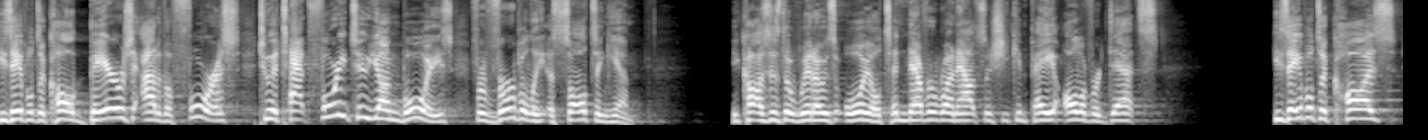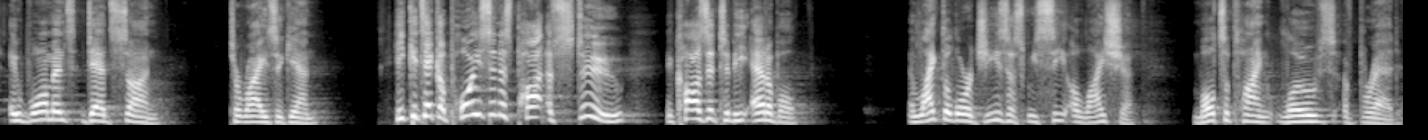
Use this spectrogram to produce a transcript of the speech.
He's able to call bears out of the forest to attack 42 young boys for verbally assaulting him. He causes the widow's oil to never run out so she can pay all of her debts. He's able to cause a woman's dead son to rise again. He can take a poisonous pot of stew and cause it to be edible. And like the Lord Jesus, we see Elisha multiplying loaves of bread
